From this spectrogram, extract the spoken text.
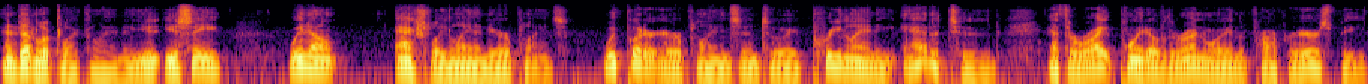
and it doesn't look like a landing. You, you see, we don't actually land airplanes. We put our airplanes into a pre-landing attitude at the right point over the runway and the proper airspeed.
